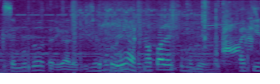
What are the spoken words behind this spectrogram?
Que você mudou, tá ligado? É Não mudei, acho que não aparece que eu mudei. Aqui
